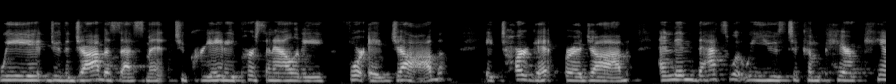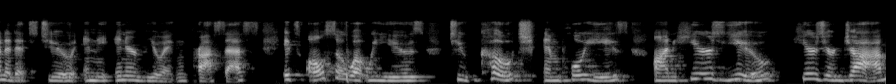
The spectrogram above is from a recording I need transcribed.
we do the job assessment to create a personality for a job a target for a job. And then that's what we use to compare candidates to in the interviewing process. It's also what we use to coach employees on here's you, here's your job.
